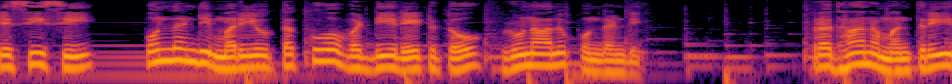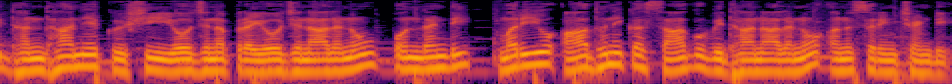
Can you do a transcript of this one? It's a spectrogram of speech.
కెసిసి పొందండి మరియు తక్కువ వడ్డీ రేటుతో రుణాలు పొందండి. ప్రధానమంత్రి ధన్ధాన్య కృషి యోజన ప్రయోజనాలను పొందండి మరియు ఆధునిక సాగు విధానాలను అనుసరించండి.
